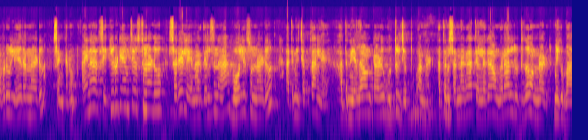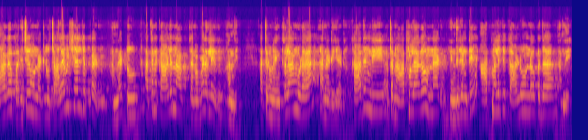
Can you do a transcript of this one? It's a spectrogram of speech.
ఎవరూ లేరన్నాడు శంకరం. అయినా సెక్యూరిటీ ఏం చేస్తున్నాడు? సరేలే నాకు తెలిసిన పోలీసు ఉన్నాడు అతనికి చెప్తానులే. అతను ఎలా ఉంటాడు గుర్తులు చెప్పు అన్నాడు. అతను సన్నగా తెల్లగా ఉంగరాల జుట్టుతో ఉన్నాడు. మీకు బాగా పరిచయం ఉన్నట్లు చాలా విషయాలు చెప్పాడు. అన్నట్టు అతని కాళ్ళు నాకు కనబడలేదు అంది. అతను వెంకలాంగుడా అని అడిగాడు. కాదండి అతను ఆత్మలాగా ఉన్నాడు. ఎందుకంటే ఆత్మలకి కాళ్ళు ఉండవు కదా అంది.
